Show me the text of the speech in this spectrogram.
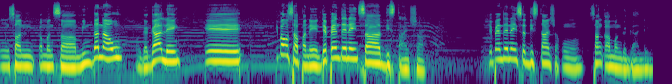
kung saan ka man sa Mindanao, manggagaling, eh, ibang usapan na yun. Depende na yun sa distansya. Depende na yun sa distansya kung saan ka manggagaling.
